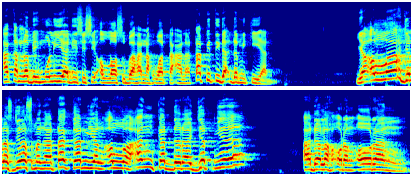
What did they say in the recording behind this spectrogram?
akan lebih mulia di sisi Allah Subhanahu wa taala, tapi tidak demikian. Ya Allah jelas-jelas mengatakan yang Allah angkat derajatnya adalah orang-orang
